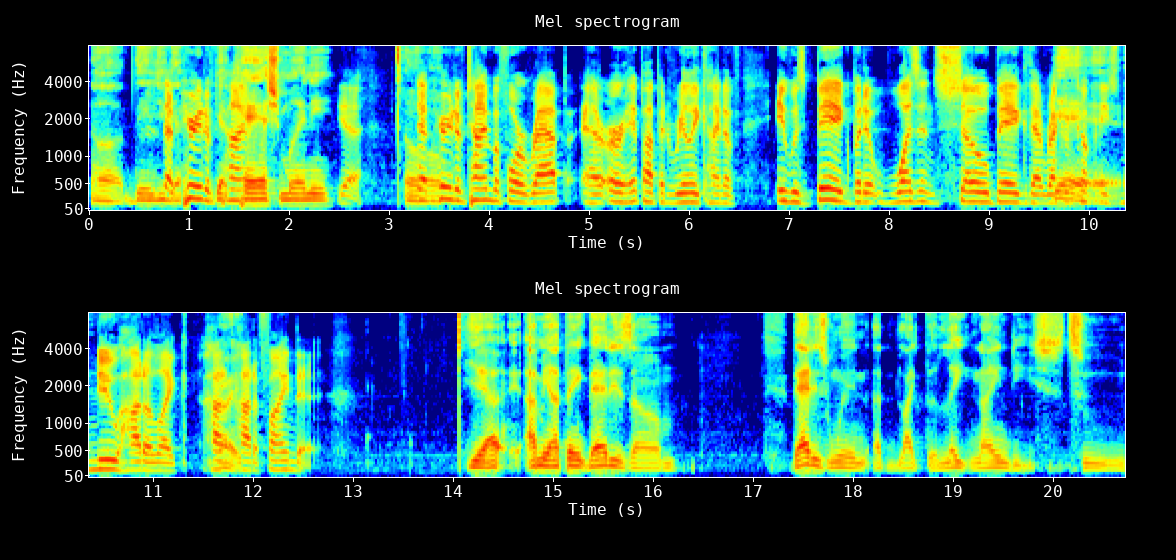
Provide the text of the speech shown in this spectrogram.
Uh, then you that got, period of got time- Cash Money. Yeah. that period of time before rap uh, or hip hop had really kind of it was big, but it wasn't so big that record Yeah. companies knew how to like how Right. how to find it. Yeah, I mean, I think that is um, that is when uh, like the late '90s to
